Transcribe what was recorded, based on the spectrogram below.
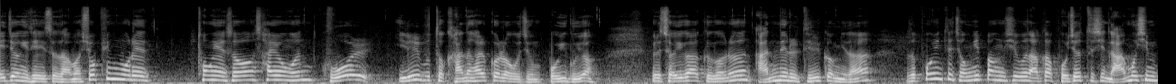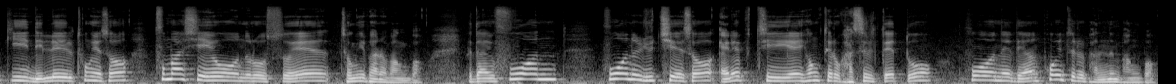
예정이 돼 있어서 아마 쇼핑몰에 통해서 사용은 9월 1일부터 가능할 거라고 지금 보이고요. 그래서 저희가 그거는 안내를 드릴 겁니다. 그래서 포인트 적립 방식은 아까 보셨듯이 나무 심기 릴레이를 통해서 푸마시 회원으로서의 적립하는 방법. 그 다음에 후원, 후원을 유치해서 NFT의 형태로 갔을 때 또 후원에 대한 포인트를 받는 방법.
